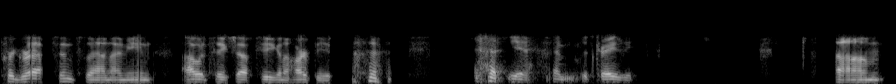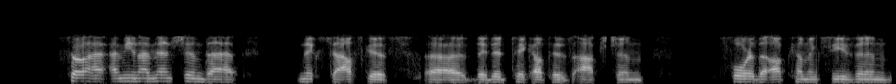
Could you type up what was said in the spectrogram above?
progressed since then, I mean, I would take Jeff Teague in a heartbeat. yeah, I mean, it's crazy. Um, so I, I mean, I mentioned that Nick Stauskas, uh, they did pick up his option for the upcoming season.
